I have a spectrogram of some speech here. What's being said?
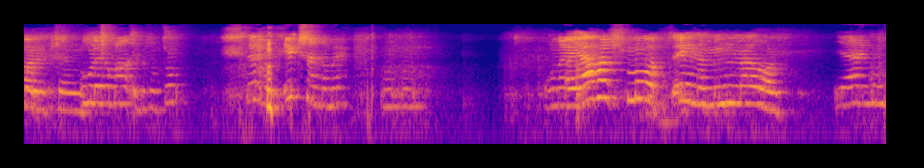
Folketing. Ulækker mad, episode 2. Det har vi ikke sendt dig med. Mm-mm. Hun Og er, jeg har smurt en af mine mader. ja, han kom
